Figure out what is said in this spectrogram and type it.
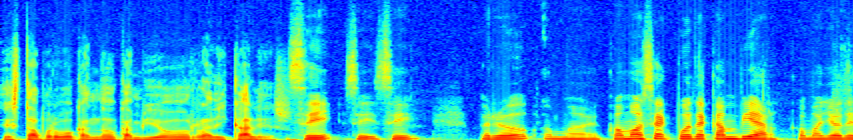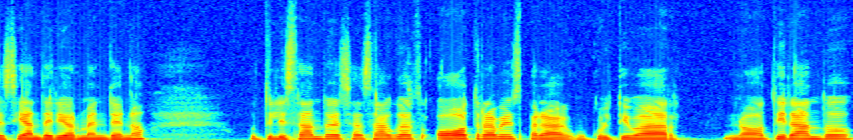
está provocando cambios radicales. Sí, sí, sí. Pero ¿cómo se puede cambiar? Como yo decía anteriormente, ¿no? Utilizando esas aguas otra vez para cultivar, no tirando,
